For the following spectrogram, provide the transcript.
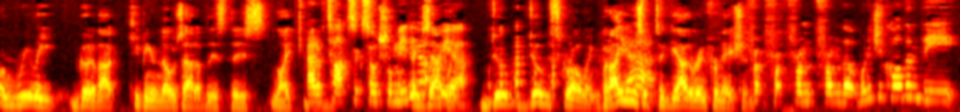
are really good about keeping your nose out of these these like Out of toxic social media. exactly Oh, yeah. doom doom scrolling. But I use it to gather information. Fr- fr- from from the what did you call them? The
